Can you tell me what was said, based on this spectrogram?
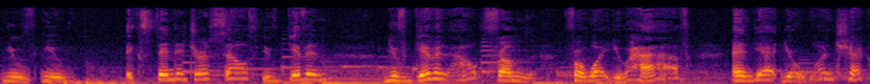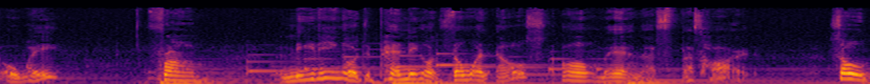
you've, you've extended yourself, you've given, you've given out from, from what you have, and yet you're one check away from needing or depending on someone else, oh man, that's that's hard. So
